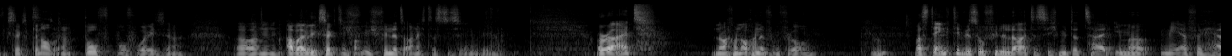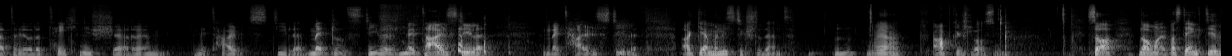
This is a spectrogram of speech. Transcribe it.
wie gesagt, genauso, ja. both, both ways, ja. Ähm, aber wie gesagt, ich, ich finde jetzt auch nicht, dass das irgendwie. Alright, nachher noch eine von Flo. Hm? Was denkt ihr, wieso viele Leute sich mit der Zeit immer mehr für härtere oder technischere Metallstile, Metal-Stile, Metallstile, Metallstile, äh, Germanistikstudent, mhm. ja, abgeschlossen. So, nochmal, was denkt ihr,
